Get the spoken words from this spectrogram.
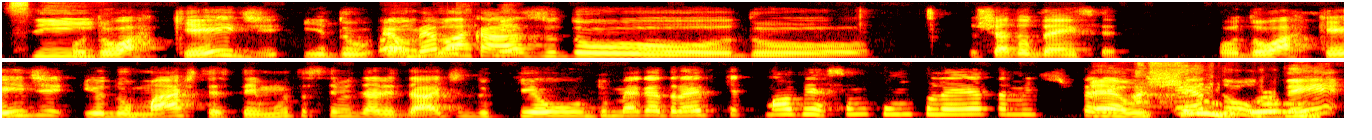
Sim. o do arcade e do... É o mesmo do caso do, do, do Shadow Dancer. O do arcade e o do Master tem muita similaridade do que o do Mega Drive, que é uma versão completamente diferente. É, o Shadow, Dance,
